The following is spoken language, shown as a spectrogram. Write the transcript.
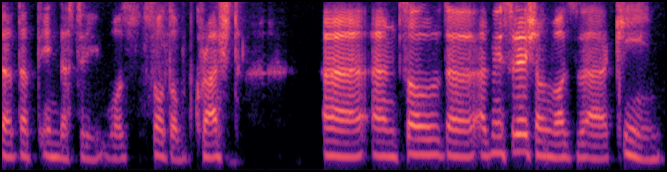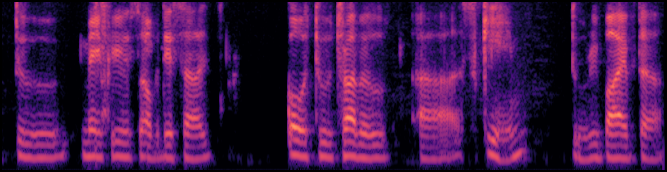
that, that industry was sort of crushed. Uh, and so the administration was keen to make use of this go to travel uh, scheme to revive the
